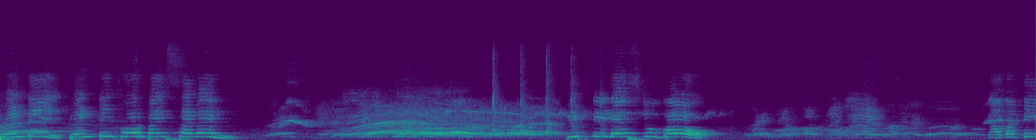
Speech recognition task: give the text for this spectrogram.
Twenty twenty four by seven. Fifty days to go. కాబట్టి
